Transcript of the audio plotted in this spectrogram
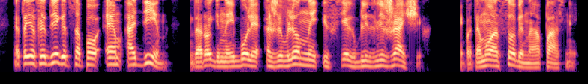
— это если двигаться по М1, дороге наиболее оживленной из всех близлежащих, и потому особенно опасный,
